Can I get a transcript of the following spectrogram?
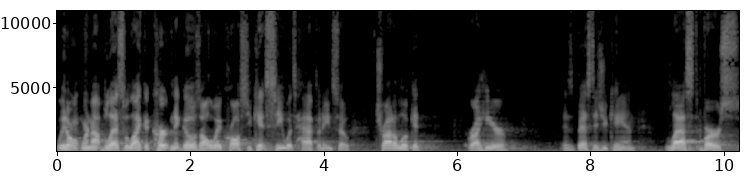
We don't, we're not blessed with like a curtain that goes all the way across. You can't see what's happening. So try to look at right here as best as you can. Last verse,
